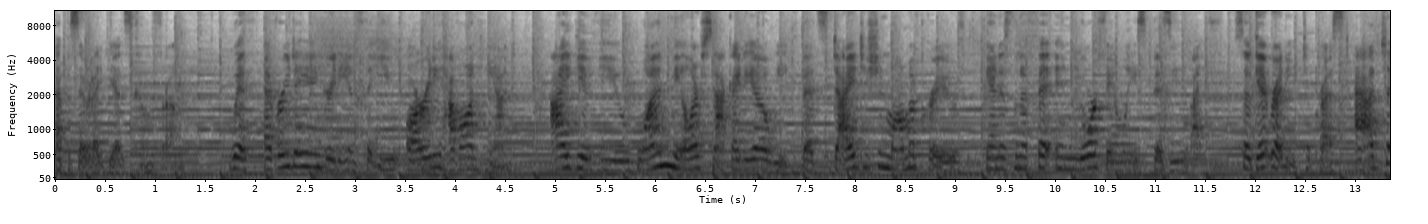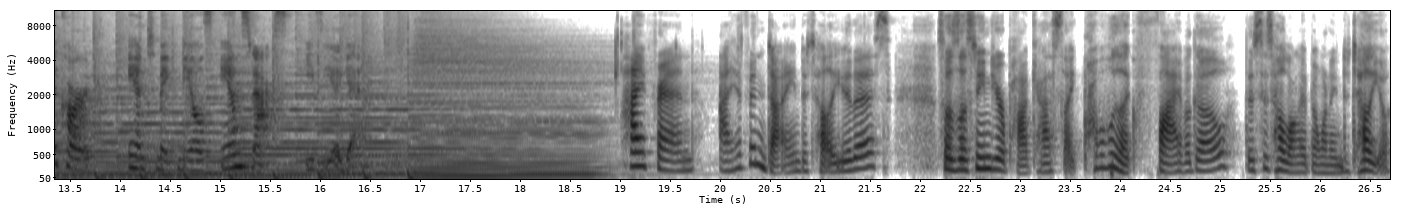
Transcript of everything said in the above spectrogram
episode ideas come from. With everyday ingredients that you already have on hand, I give you one meal or snack idea a week that's dietitian mom approved and is going to fit in your family's busy life. So get ready to press add to cart and to make meals and snacks easy again. Hi, friend. I have been dying to tell you this. So I was listening to your podcast like probably like five ago. This is how long I've been wanting to tell you.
